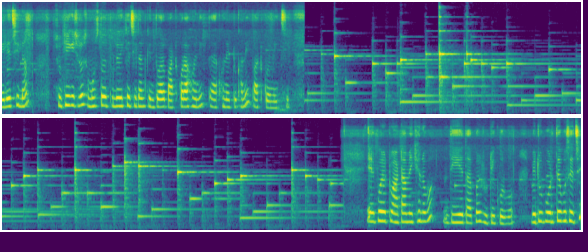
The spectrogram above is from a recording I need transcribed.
মেলেছিলাম, শুকিয়ে গেছিল সমস্ত তুলে রেখেছিলাম, কিন্তু আর পাট করা হয়নি, তো এখন একটুখানি পাট করে নিচ্ছি এরপর একটু আটা মেখে নেব, দিয়ে তারপর রুটি করব। বেটু পড়তে বসেছে,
